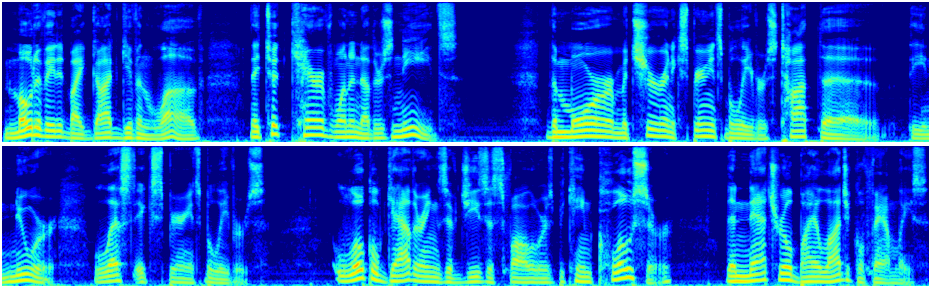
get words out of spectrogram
motivated by God given love, they took care of one another's needs the more mature and experienced believers taught the the newer, less experienced believers. Local gatherings of Jesus followers became closer than natural biological families.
